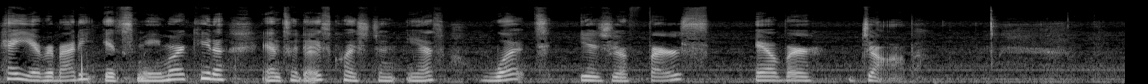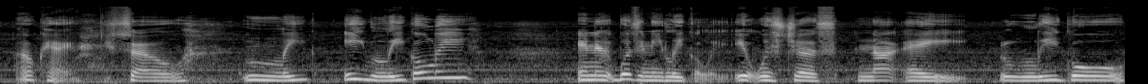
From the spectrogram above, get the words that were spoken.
Hey everybody, it's me Marquita, and today's question is What is your first ever job? Okay, so le- illegally, and it wasn't illegally, it was just not a legal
